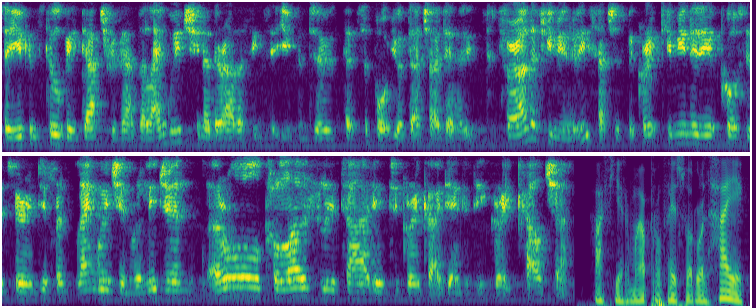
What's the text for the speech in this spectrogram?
so you can still be Dutch without the language. You know, there are other things that you can do that support your Dutch identity. For other communities, such as the Greek community, of course, it's very different. Language and religion are all closely tied into Greek identity, Greek culture. Afirma profesorul Hajek.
